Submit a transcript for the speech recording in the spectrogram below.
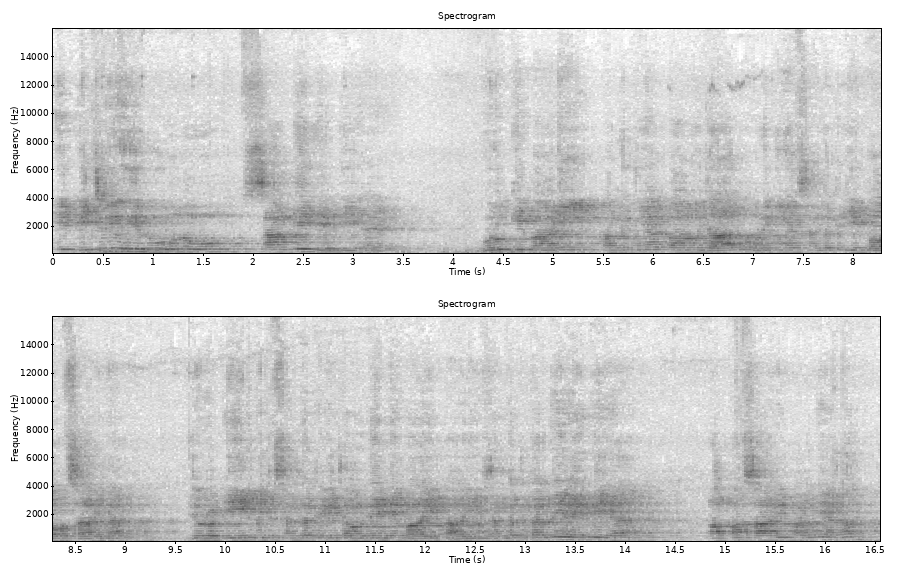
ਇਹ ਵਿਚਰੀ ਹੋਈ ਰੂਹ ਨੂੰ ਸ਼ਾਂਤੀ ਦਿੰਦੀ ਹੈ। ਗੁਰੂ ਕੀ ਬਾਣੀ ਪੰਕਤੀਆਂ ਤੁਹਾਨੂੰ ਯਾਦ ਹੋਣਗੀਆਂ, ਸੰਗਤ ਜੀ ਬਹੁਤ ਸਾਰੀਆਂ, ਜੋ ਰੁਟੀਨ ਵਿੱਚ ਸੰਗਤ ਵਿੱਚ ਆਉਂਦੇ ਨੇ, ਮਾਈ ਭਾਈ ਸੰਗਤ ਕਰਦੇ ਰਹਿੰਦੇ ਆ। ਆਪਾਂ ਸਾਰੇ ਪੜ੍ਹਦੇ ਆ ਨਾ।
